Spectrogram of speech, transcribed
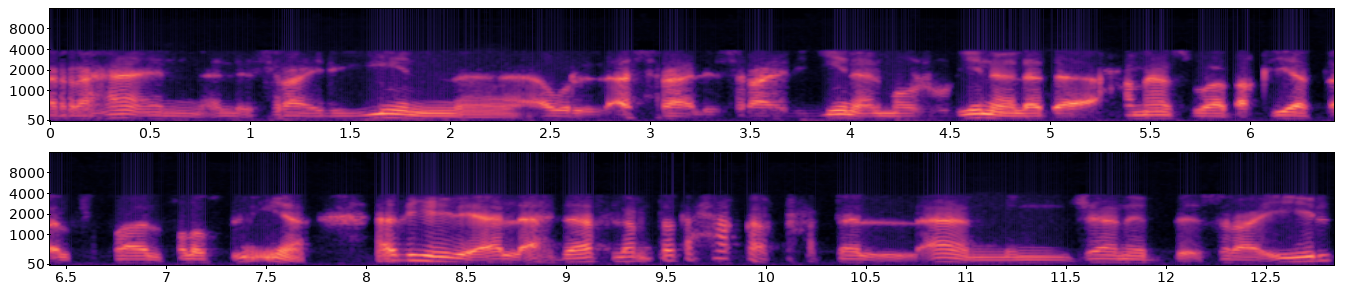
الرهائن الإسرائيليين آه، أو الأسرى الإسرائيليين الموجودين لدى حماس وبقية الفلسطينية. هذه الأهداف لم تتحقق حتى الآن من جانب إسرائيل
